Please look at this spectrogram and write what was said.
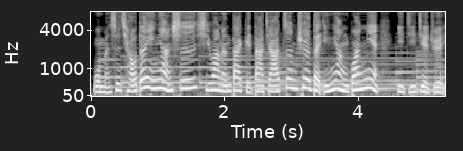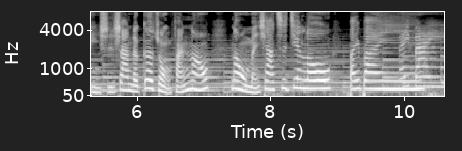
我们是乔登营养师，希望能带给大家正确的营养观念，以及解决饮食上的各种烦恼。那我们下次见喽，拜拜，拜拜。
